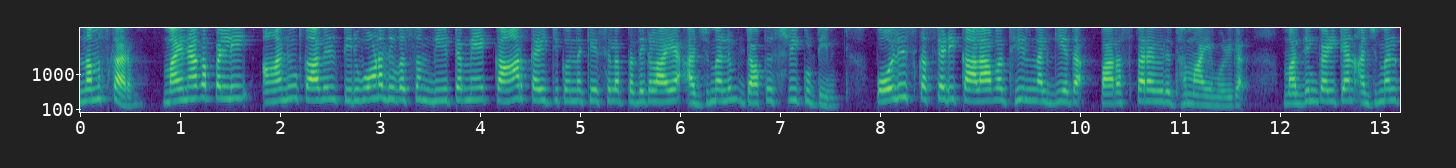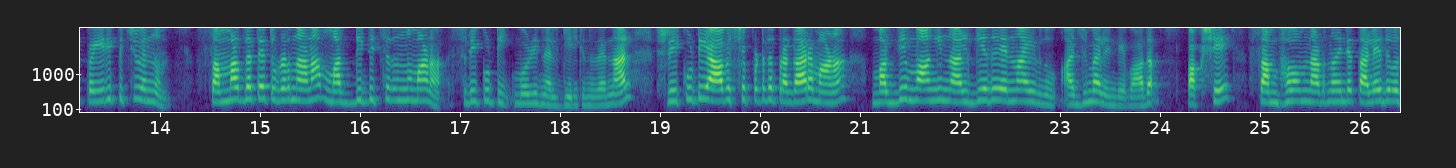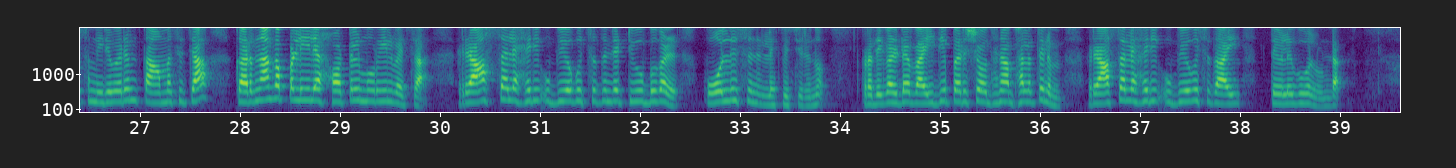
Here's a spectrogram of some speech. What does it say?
നമസ്കാരം. മൈനാഗപ്പള്ളി ആനൂർക്കാവിൽ തിരുവോണ ദിവസം വീട്ടമ്മയെ കാർ കയറ്റിക്കൊന്ന കേസിലെ പ്രതികളായ അജ്മലും ഡോക്ടർ ശ്രീകുട്ടിയും പോലീസ് കസ്റ്റഡി കാലാവധിയിൽ നൽകിയത് പരസ്പര വിരുദ്ധമായ മൊഴികൾ. മദ്യം കഴിക്കാൻ അജ്മൽ പ്രേരിപ്പിച്ചുവെന്നും സമ്മർദ്ദത്തെ തുടർന്നാണ് മദ്യപിച്ചതെന്നുമാണ് ശ്രീകുട്ടി മൊഴി നൽകിയിരിക്കുന്നത്. എന്നാൽ ശ്രീകുട്ടി ആവശ്യപ്പെട്ടത് പ്രകാരമാണ് മദ്യം വാങ്ങി നൽകിയത് എന്നായിരുന്നു അജ്മലിന്റെ വാദം. പക്ഷേ സംഭവം നടന്നതിന്റെ തലേ ദിവസം ഇരുവരും താമസിച്ച കരുനാഗപ്പള്ളിയിലെ ഹോട്ടൽ മുറിയിൽ വെച്ച രാസലഹരി ഉപയോഗിച്ചതിന്റെ ട്യൂബുകൾ പോലീസിന് ലഭിച്ചിരുന്നു. പ്രതികളുടെ വൈദ്യപരിശോധനാ ഫലത്തിലും രാസലഹരി ഉപയോഗിച്ചതായി തെളിവുകളുണ്ട്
